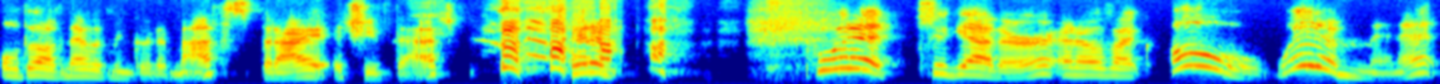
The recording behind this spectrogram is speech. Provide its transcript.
although I've never been good at maths, but I achieved that. kind of put it together and I was like, oh, wait a minute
